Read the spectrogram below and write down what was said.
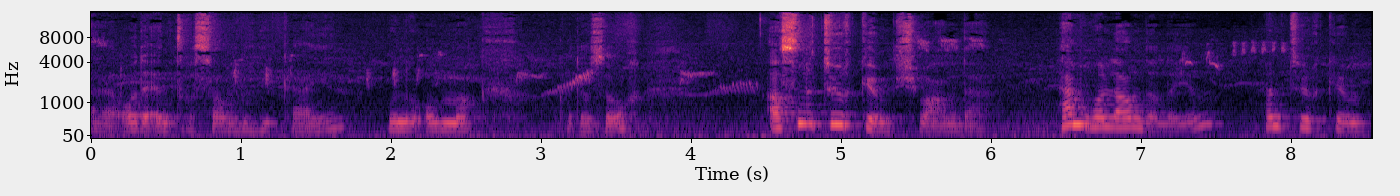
Ee, o da enteresan bir hikaye. Bunu olmak kadar zor. Aslında Türk'üm şu anda. Hem Hollandalıyım hem Türk'üm.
